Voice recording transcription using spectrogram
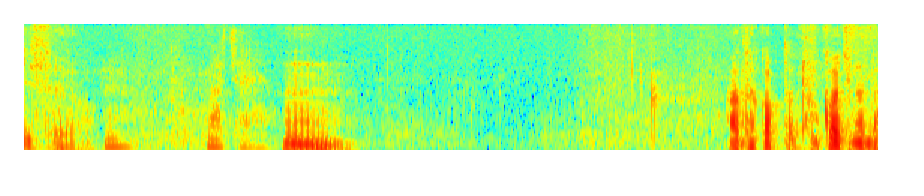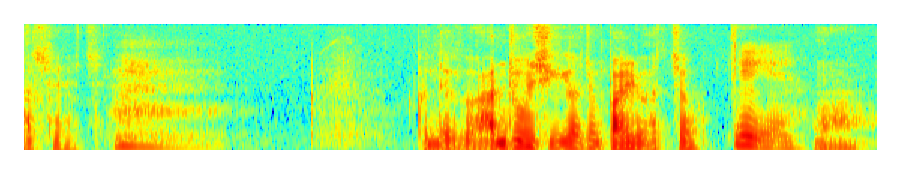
있어요. 맞아요. 음. 안타깝다. 둘까지는 놨어야지. 근데 그 안 좋은 시기가 좀 빨리 왔죠. 예 예. 어.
